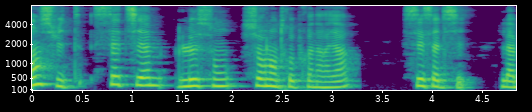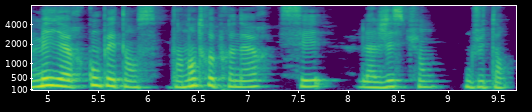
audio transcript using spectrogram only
Ensuite, septième leçon sur l'entrepreneuriat, c'est celle-ci. La meilleure compétence d'un entrepreneur, c'est la gestion du temps.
